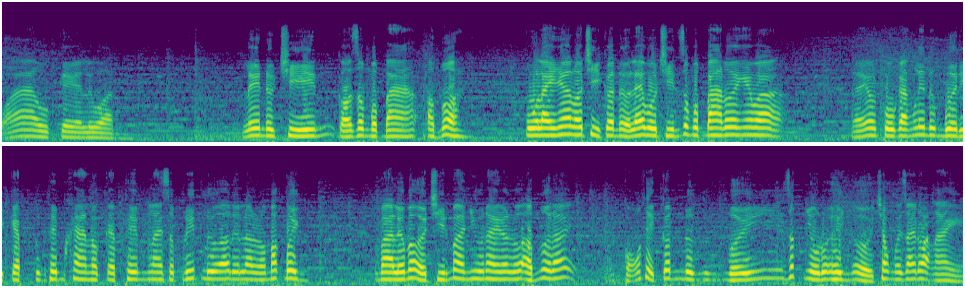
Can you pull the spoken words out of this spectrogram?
Quá ok luôn. Lên được 9 Có rồng mập ba. Ấm rồi. Bộ này nhá, Nó chỉ cần ở level 9 rồng mập ba thôi anh em ạ. Đấy, còn cố gắng lên được 10 thì kẹp được thêm Khan hoặc kẹp thêm Light Split nữa Đấy là nó mắc bình Mà nếu mà ở 9 mà như này nó ấm rồi đấy. Có thể cân được với rất nhiều đội hình ở trong cái giai đoạn này.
